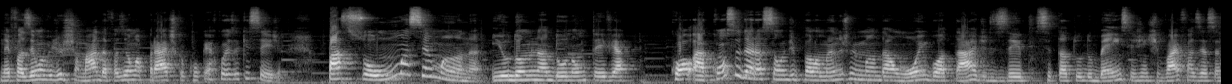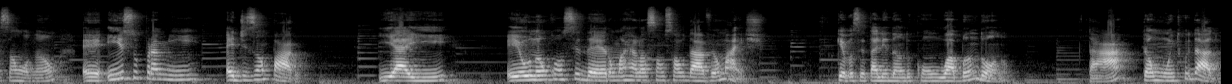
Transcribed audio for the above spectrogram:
né, fazer uma videochamada, fazer uma prática, qualquer coisa que seja. Passou uma semana e o dominador não teve a, a consideração de pelo menos me mandar um oi, boa tarde, dizer se tá tudo bem, se a gente vai fazer a sessão ou não. É, isso para mim é desamparo. E aí eu não considero uma relação saudável mais. Porque você tá lidando com o abandono. tá? Então, muito cuidado.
